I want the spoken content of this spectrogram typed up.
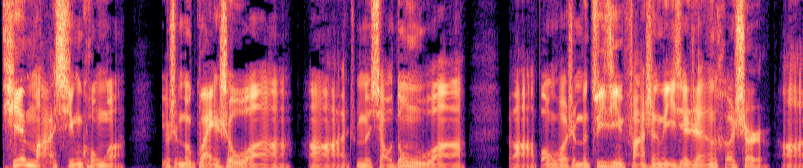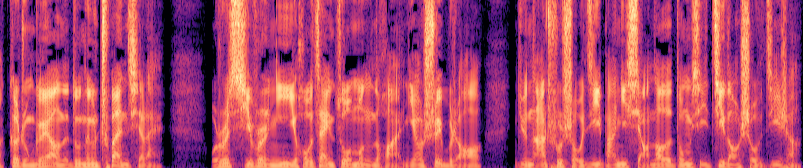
天马行空啊，有什么怪兽啊啊，什么小动物啊。啊？包括什么最近发生的一些人和事儿啊，各种各样的都能串起来。我说媳妇儿，你以后再做梦的话，你要睡不着，你就拿出手机，把你想到的东西记到手机上，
